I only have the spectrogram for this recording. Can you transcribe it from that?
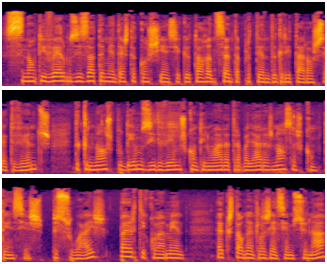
se não tivermos exatamente esta consciência que o Torrent Santa pretende gritar aos sete ventos, de que nós podemos e devemos continuar a trabalhar as nossas competências pessoais, particularmente a questão da inteligência emocional,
